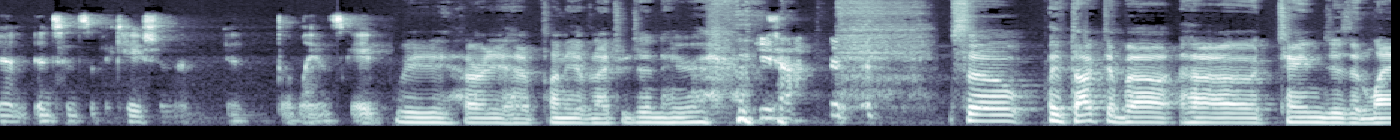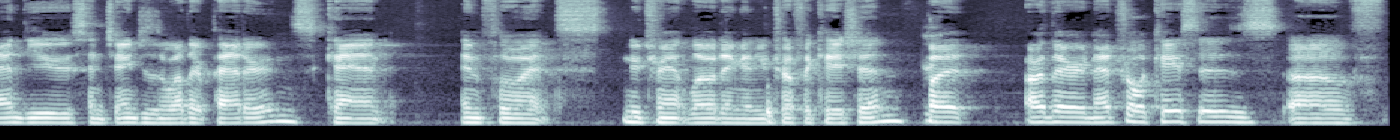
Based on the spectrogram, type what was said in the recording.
and intensification in, in the landscape. We already have plenty of nitrogen here. yeah. So we've talked about how changes in land use and changes in weather patterns can influence nutrient loading and eutrophication. But are there natural cases of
